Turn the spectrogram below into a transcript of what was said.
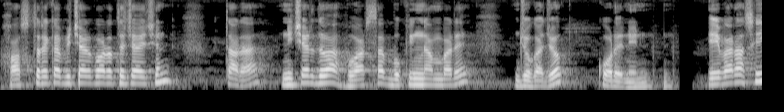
হস্তরেখা বিচার করাতে চাইছেন, তারা নিচের দেওয়া হোয়াটসঅ্যাপ বুকিং নাম্বারে যোগাযোগ করে নিন। এবার আসি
